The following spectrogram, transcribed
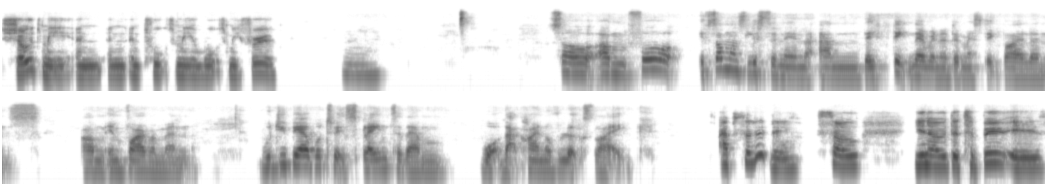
showed me and, and, and talked me and walked me through. Mm. So, um, for if someone's listening and they think they're in a domestic violence um, environment, would you be able to explain to them what that kind of looks like? Absolutely. So, you know, the taboo is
